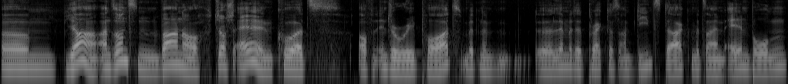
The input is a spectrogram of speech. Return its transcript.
Ähm, ja, ansonsten war noch Josh Allen kurz auf einen Injury Report mit einem äh, Limited Practice am Dienstag mit seinem Ellenbogen.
